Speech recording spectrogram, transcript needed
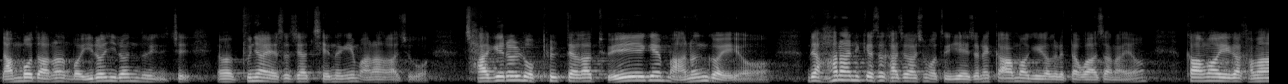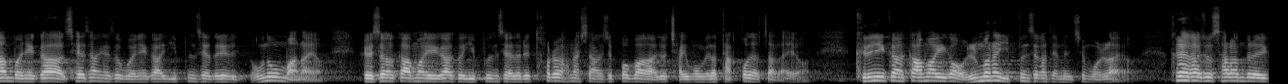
남보다는 뭐 이런 이런 어, 분야에서 제가 재능이 많아가지고 자기를 높일 때가 되게 많은 거예요. 근데 하나님께서 가져가시면 어떻게 예전에 까마귀가 그랬다고 하잖아요. 까마귀가 가만 보니까 세상에서 보니까 이쁜 새들이 너무너무 많아요. 그래서 까마귀가 그 이쁜 새들이 털을 하나씩 하나씩 뽑아가지고 자기 몸에다 다 꽂았잖아요. 그러니까 까마귀가 얼마나 이쁜 새가 되는지 몰라요. 그래가지고 사람들이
